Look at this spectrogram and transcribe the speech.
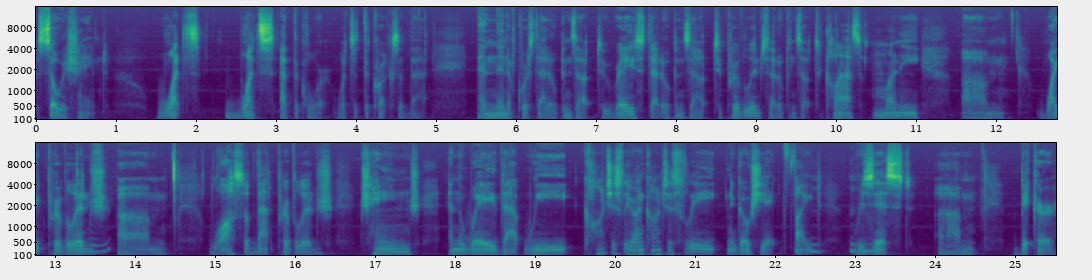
so ashamed. What's what's at the core? What's at the crux of that? And then, of course, that opens out to race, that opens out to privilege, that opens out to class, money, um, white privilege, um, loss of that privilege, change, and the way that we consciously or unconsciously negotiate, fight, resist, um, bicker,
